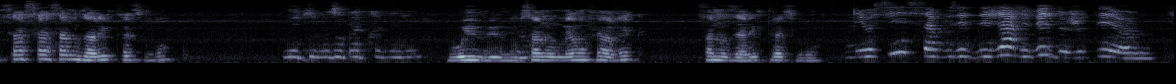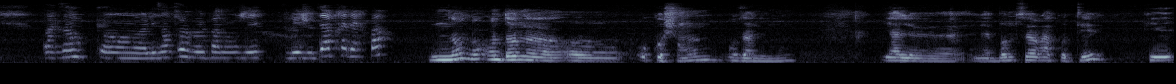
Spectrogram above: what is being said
Ça, ça, ça nous arrive très souvent. Mais qui ne vous ont pas prévenu? Oui, oui, oui. Ça nous met, on fait avec. Ça nous arrive très souvent. Mais aussi, ça vous est déjà arrivé de jeter euh, par exemple, quand les enfants ne veulent pas manger, vous les jetez après les repas? Non, non, on donne euh, aux cochons, aux animaux. il y a le, les bonnes sœurs à côté qui,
